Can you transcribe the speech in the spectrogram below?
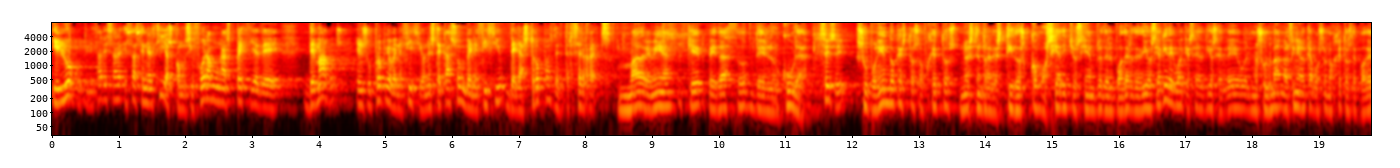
y luego utilizar esas energías como si fueran una especie de, de, magos en su propio beneficio, en este caso en beneficio de las tropas del Tercer Reich. Madre mía, qué pedazo de locura. Sí, sí. Suponiendo que estos objetos no estén revestidos, como se ha dicho siempre, del poder de Dios, y aquí da igual que sea el dios hebreo, el musulmán, al fin y al cabo son objetos de poder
